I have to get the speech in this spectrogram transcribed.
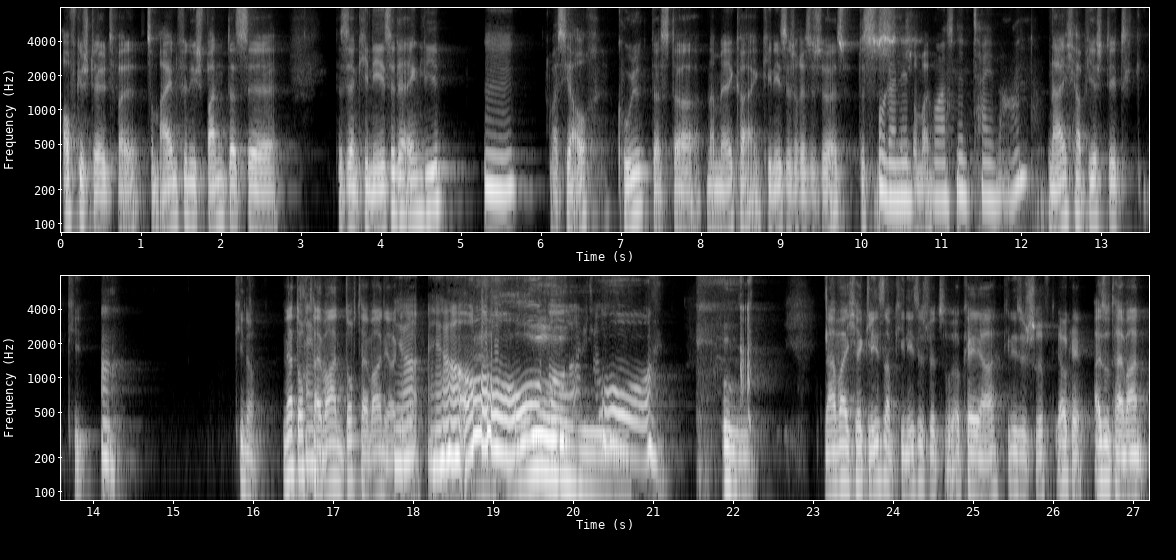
aufgestellt, weil zum einen finde ich spannend, dass sie das ist ja ein Chinese, der Engli. Mhm. Was ja auch cool, dass da in Amerika ein chinesischer Regisseur ist. Das Oder ist nicht, war es nicht Taiwan? Nein, ich habe hier steht Ki ah. China. Na doch, Taiwan. Taiwan, doch Taiwan, ja. Ja, genau. ja. Oh, oh, oh. Uh. Na, weil ich hier gelesen habe, Chinesisch wird so, okay, ja, chinesische Schrift. Ja, okay. Also Taiwan.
